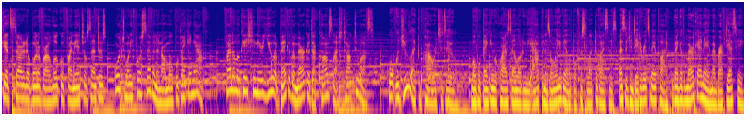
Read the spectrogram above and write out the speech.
Get started at one of our local financial centers or 24-7 in our mobile banking app. Find a location near you at bankofamerica.com slash talk to us. What would you like the power to do? Mobile banking requires downloading the app and is only available for select devices. Message and data rates may apply. Bank of America and a member FDIC.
